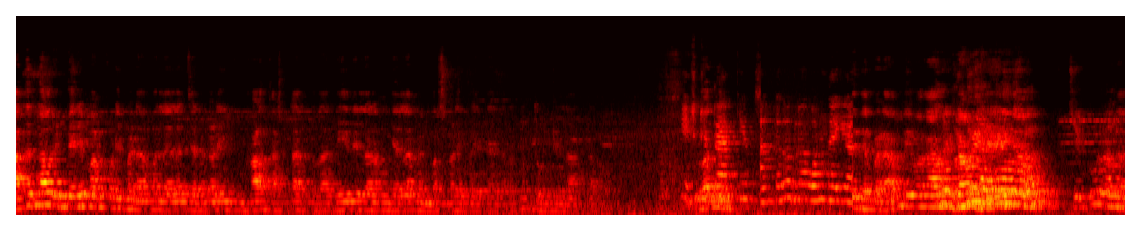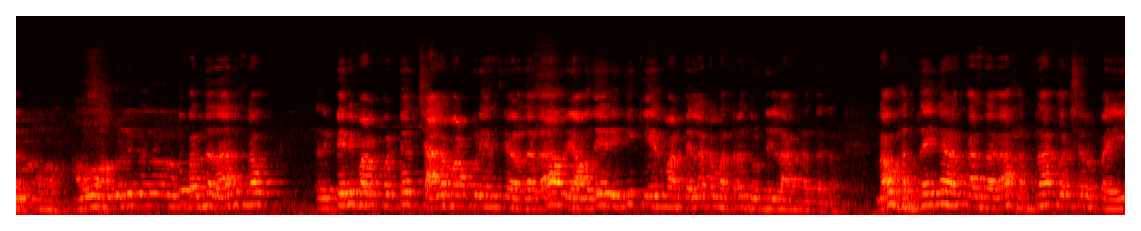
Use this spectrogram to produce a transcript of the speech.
ಅದನ್ನ ನಾವು ರಿಪೇರಿ ಮಾಡ್ಕೊಡಿ ಮೇಡಮ್ ಅಲ್ಲೆಲ್ಲ ಜನಗಳಿಗೆ ಬಹಳ ಕಷ್ಟ ಆಗ್ತದ. ನೀರಿಲ್ಲ ನಮ್ಗೆಲ್ಲ ಮೆಂಬರ್ಸ್ಗಳಿಗೆ ಬೈತಾ ಇದ್ದಾರೆ. ತುಂಬಿಲ್ಲ ಅಂತ. ಎಷ್ಟು ಬಾಕಿ ಒಂದ್ ಐವತ್ತು. ಮೇಡಮ್. ಇವಾಗ ಅದು. ಅವ. ಚಿಕ್ಕು ಅವು ಹೌದಲಿಂದನೂ ಬಂದದ ಅದಕ್ಕೆ ನಾವು ರಿಪೇರಿ ಮಾಡ್ಕೊಟ್ಟೆ ಚಾಲ ಮಾಡ್ಕೊಡಿ ಅಂತ ಹೇಳಿದಾಗ ಅವ್ರು ಯಾವುದೇ ರೀತಿ ಕೇರ್ ಮಾಡ್ತಾ ಇಲ್ಲ ನಮ್ಮ ಹತ್ರ ದುಡ್ಡಿಲ್ಲ ಅಂತ ಹೇಳ್ತಾರೆ. ನಾವು ಹದಿನೈದನೇ ಹಣಕಾಸದಾಗ ಹದಿನಾಲ್ಕು ಲಕ್ಷ ರೂಪಾಯಿ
